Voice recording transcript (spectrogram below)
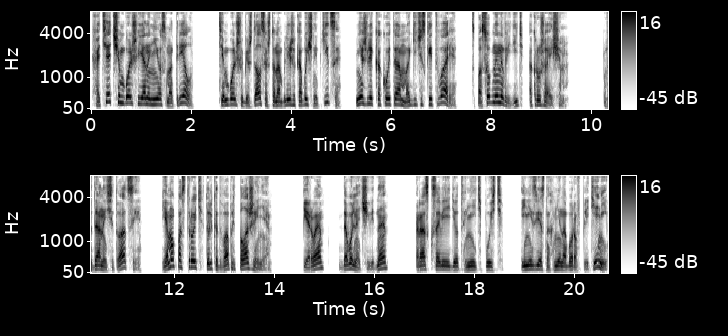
Хотя, чем больше я на нее смотрел, тем больше убеждался, что она ближе к обычной птице, нежели какой-то магической твари, способной навредить окружающим. В данной ситуации я мог построить только два предположения. Первое, довольно очевидное. Раз к сове идет нить, пусть и неизвестных мне наборов плетений,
